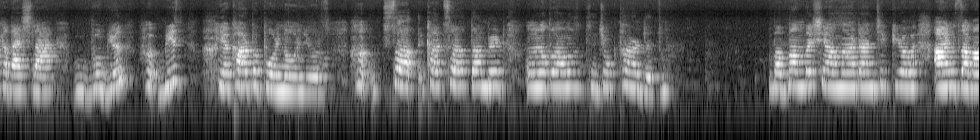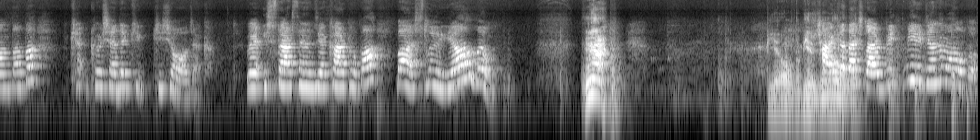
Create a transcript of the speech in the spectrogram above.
arkadaşlar. Bugün biz yakar top oyunu oynuyoruz. Sa- kaç saatten beri oynadığımız için çok terledim. Babam da şiyanlardan çekiyor ve aynı zamanda da köşedeki kişi olacak. Ve isterseniz yakar topa başlayalım. Hah! Bir oldu, bir can oldu. Arkadaşlar bir, bir canım oldu.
